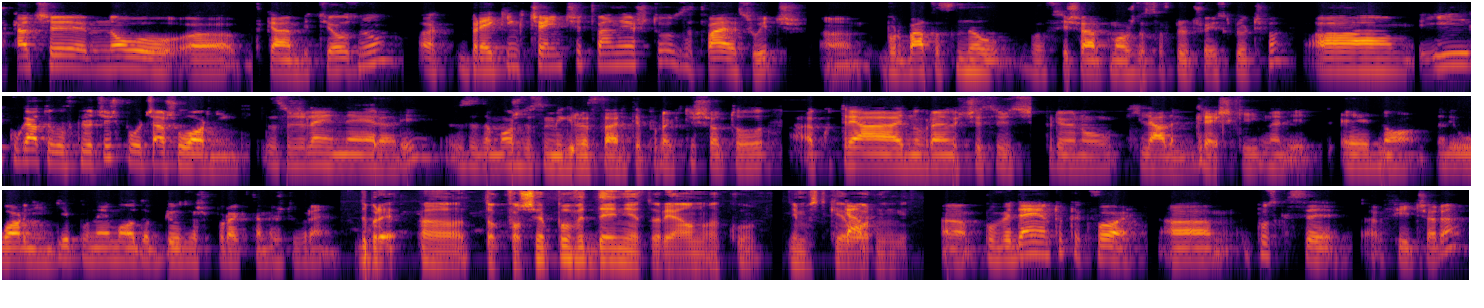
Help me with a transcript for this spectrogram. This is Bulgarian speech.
Така че много а, така амбициозно. Breaking change е това нещо, затова е switch. А, борбата с null в C-Sharp може да се включва и изключва. А, и когато го включиш, получаваш warning. За съжаление не е рари, за да може да се мигрират старите проекти, защото ако трябва едновременно да изчистиш примерно хиляда грешки, нали, е едно, нали, warning, поне може да билдваш проекта между време. Добре, а, то какво ще е поведението реално, ако имаш такива warning? Поведението какво е? Пуска се фичъра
